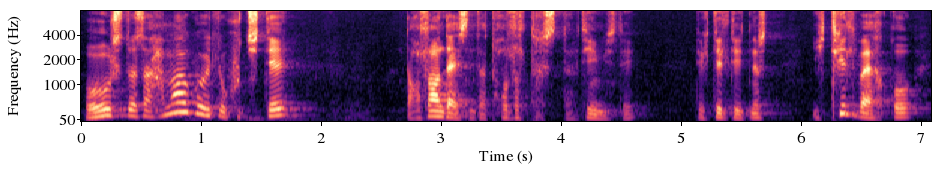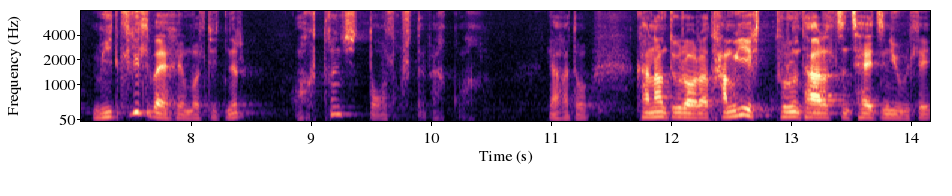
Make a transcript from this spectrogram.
өөрсдөөс хамаагүй илүү хүчтэй долоон дайсантай тулалдах хэрэгтэй. Тийм үү? Тэгтэл тэднэрт итгэл байхгүй, мэдлэгэл байх юм бол тэд нар огтхонч дуулууртай байхгүй байх. Ягаад вэ? Канаан дөрөөр ороод хамгийн их түрүүн таарлцсан цайз нь юу вэ?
